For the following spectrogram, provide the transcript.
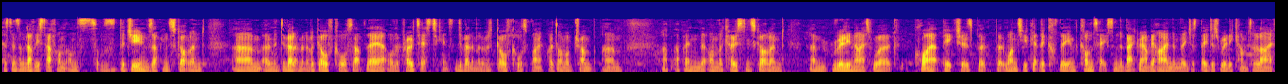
has done some lovely stuff on, on sort of the dunes up in Scotland, um, and the development of a golf course up there, or the protest against the development of a golf course by, by Donald Trump um, up, up the, on the coast in Scotland. Um, really nice work, quiet pictures, but but once you get the, the context and the background behind them, they just they just really come to life.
